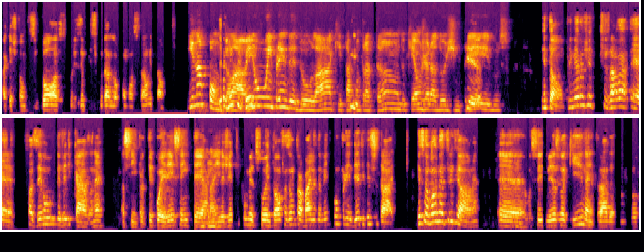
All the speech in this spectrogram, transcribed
a questão dos idosos, por exemplo, dificuldade de locomoção e tal. E na ponta lá, vem... e o empreendedor lá que está contratando, que é um gerador de empregos? Então, primeiro a gente precisava é, fazer o dever de casa, né? Assim, para ter coerência interna. Uhum. E a gente começou, então, a fazer um trabalho também de compreender a diversidade. Esse negócio não é trivial, né? É, vocês mesmo aqui na entrada do, do,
